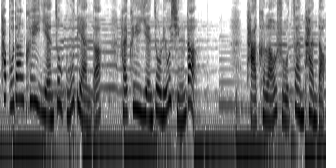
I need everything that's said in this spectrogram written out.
他不但可以演奏古典的，还可以演奏流行的。塔克老鼠赞叹道：“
